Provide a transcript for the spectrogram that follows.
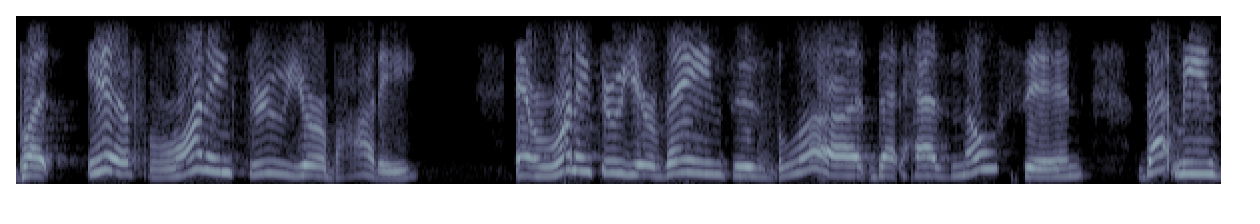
But if running through your body and running through your veins is blood that has no sin, that means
